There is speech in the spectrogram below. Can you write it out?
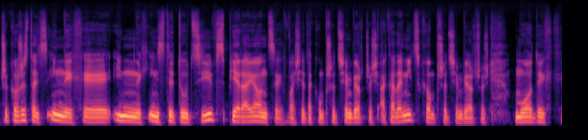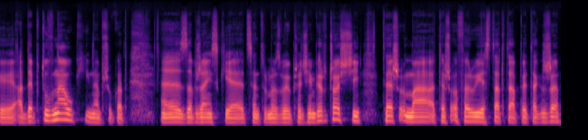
czy korzystać z innych, e, innych instytucji wspierających właśnie taką przedsiębiorczość akademicką, przedsiębiorczość młodych adeptów nauki, na przykład Zabrzańskie Centrum Rozwoju Przedsiębiorczości też ma, też oferuje także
